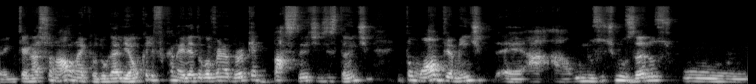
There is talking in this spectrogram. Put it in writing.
é, internacional, né, que é o do Galeão, que ele fica na Ilha do Governador, que é bastante distante. Então, obviamente, é, a, a, nos últimos anos, o,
